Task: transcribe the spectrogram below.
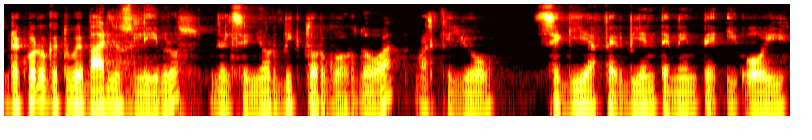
Recuerdo que tuve varios libros del señor Víctor Gordoa, al que yo seguía fervientemente y hoy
